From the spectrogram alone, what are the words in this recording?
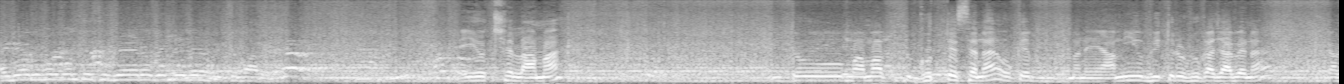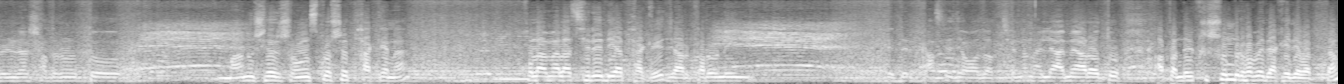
আইডিয়ার উপর বলতেছি যে এরকম ওজন হইতে পারে এই হচ্ছে লামা। কিন্তু মামা ঘুরতেছে না, ওকে মানে আমিও ভিতরে ঢোকা যাবে না, কারণ এরা সাধারণত মানুষের সংস্পর্শে থাকে না, খোলামেলা ছেড়ে দেওয়া থাকে, যার কারণেই এদের কাছে যাওয়া যাচ্ছে না। নাহলে আমি আরও তো আপনাদের একটু সুন্দরভাবে দেখাইতে পারতাম।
